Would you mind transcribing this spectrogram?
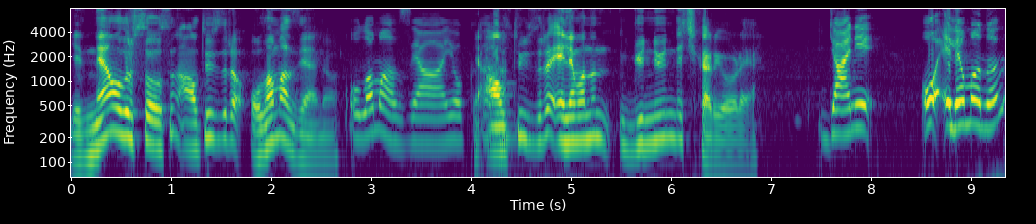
Ya ne olursa olsun 600 lira olamaz yani o. olamaz ya yok. Ya Aa. 600 lira elemanın günlüğünü de çıkarıyor oraya. Yani o elemanın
